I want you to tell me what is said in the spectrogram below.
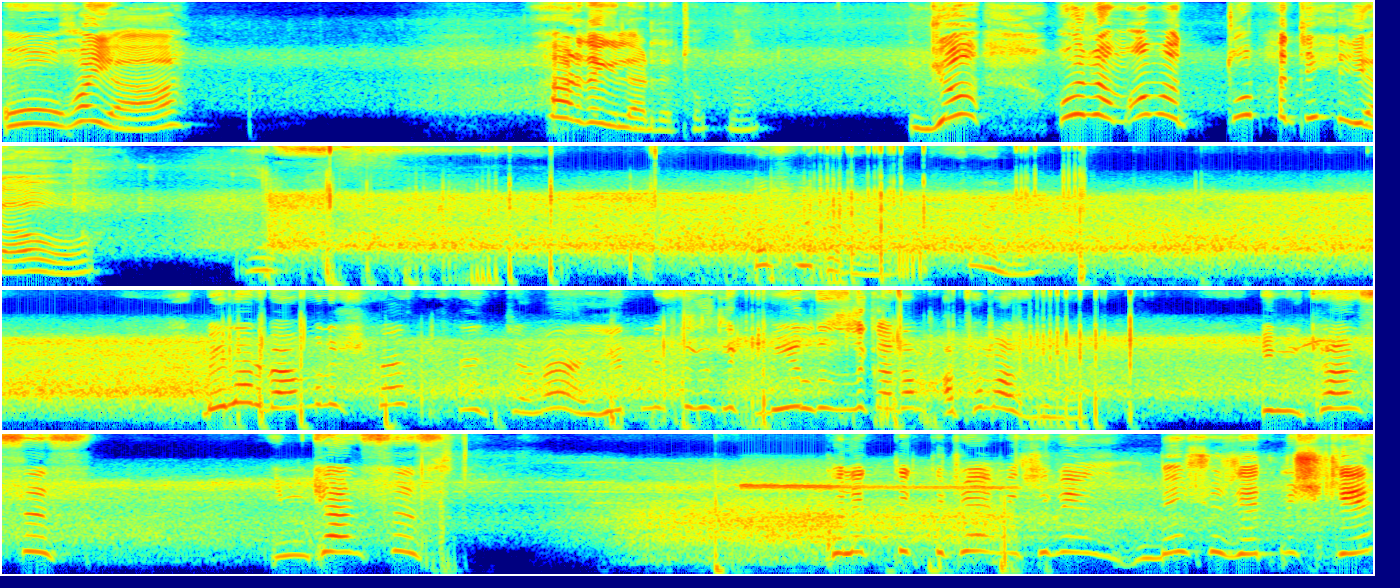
Oha ya. Arda Güler de toplan. Ya hocam ama topa değil ya o. Kaçlık adam? Söyle. Beyler ben bunu şikayet edeceğim ha. 78'lik bir yıldızlık adam atamaz bunu. İmkansız. İmkansız. Kolektif gücü hem 2572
